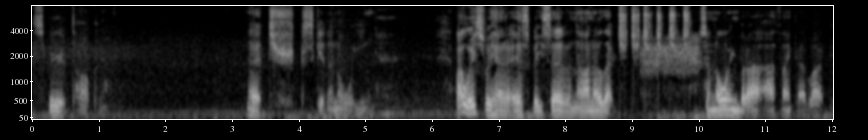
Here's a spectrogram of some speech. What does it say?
spirit talker. That's getting annoying. I wish we had an SB7. Now, I know that it's annoying, but I, I think I'd like to.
